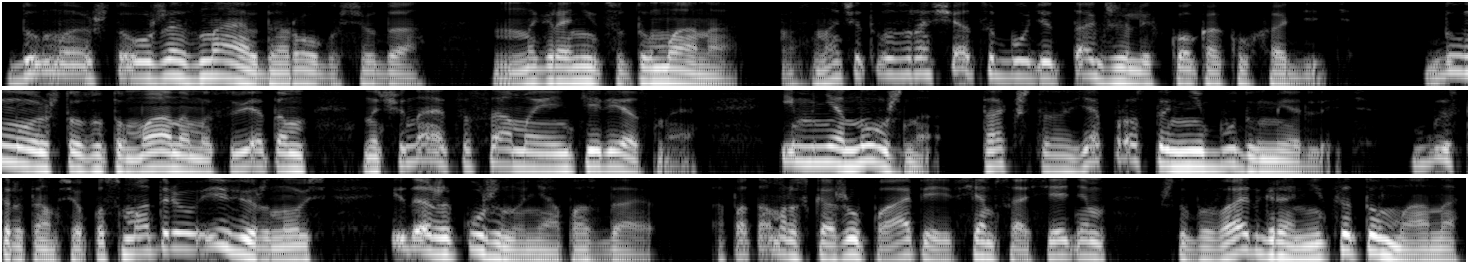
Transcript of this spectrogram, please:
Думаю, что уже знаю дорогу сюда, на границу тумана, значит, возвращаться будет так же легко, как уходить. Думаю, что за туманом и светом начинается самое интересное, и мне нужно, так что я просто не буду медлить. Быстро там все посмотрю и вернусь, и даже к ужину не опоздаю. А потом расскажу папе и всем соседям, что бывает граница тумана,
